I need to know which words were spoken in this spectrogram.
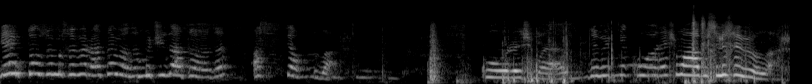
Cenk Tosun bu sefer atamadı. Muçi de atamadı. Kuvareşma'ya. Demek ki Kuvareşma abisini seviyorlar.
